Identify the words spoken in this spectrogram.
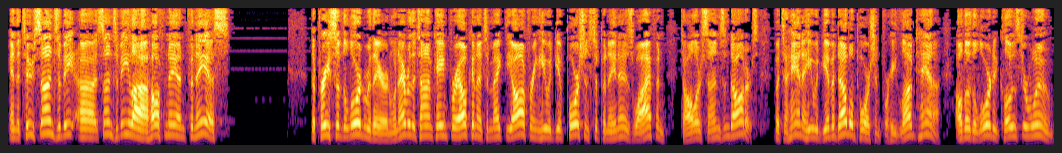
And the two sons of, uh, sons of Eli, Hophni and Phinehas, the priests of the Lord were there, and whenever the time came for Elkanah to make the offering, he would give portions to Peninnah, his wife, and to all her sons and daughters. But to Hannah he would give a double portion, for he loved Hannah, although the Lord had closed her womb.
